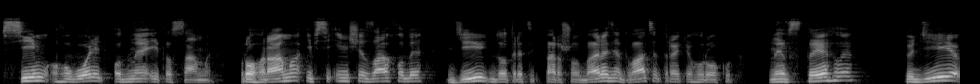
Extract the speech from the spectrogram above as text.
Всім говорять одне і те саме. Програма і всі інші заходи діють до 31 березня 2023 року. Не встигли? тоді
